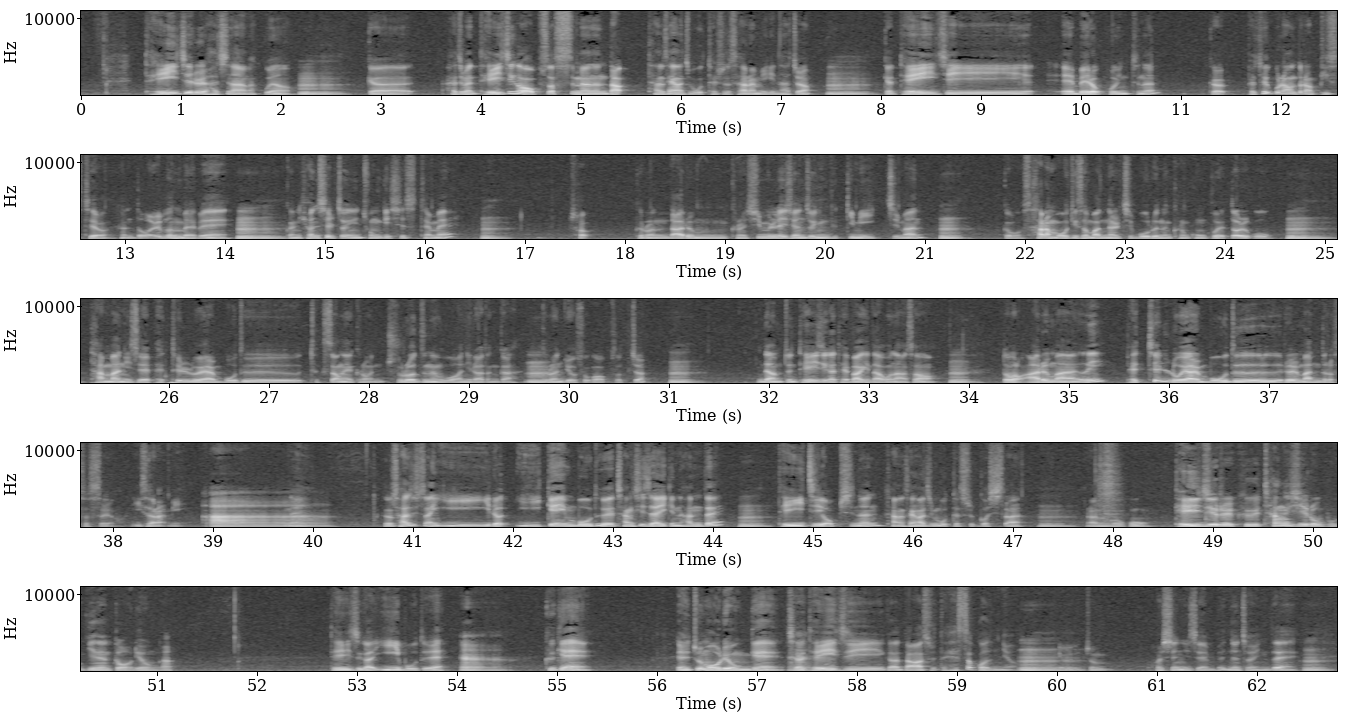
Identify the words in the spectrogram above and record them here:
데이지를 하지는 않았고요. 음, 음, 그러니까 하지만 데이지가 없었으면 나, 탄생하지 못했을 사람이긴 하죠. 음, 음. 그러니까 데이지의 매력 포인트는 그러니까 배틀그라운드랑 비슷해요. 넓은 맵에 음, 음, 그러니까 현실적인 총기 시스템에 음, 처, 그런 나름 그런 시뮬레이션적인 느낌이 있지만 음, 그러니까 뭐 사람 어디서 만날지 모르는 그런 공포에 떨고 음, 다만 이제 배틀로얄 모드 특성의 그런 줄어드는 원이라든가 음. 그런 요소가 없었죠. 음, 근데 아무튼 데이지가 대박이 나고 나서 음. 또 아르마의 배틀 로얄 모드를 만들었었어요. 이 사람이. 아, 그래서 사실상 이, 이 게임 모드의 창시자이긴 한데 음, 데이지 없이는 탄생하지 못했을 것이다 음. 라는 거고 데이즈를 그 창시로 보기는 또 어려운가? 데이지가 이 모드에 예, 예. 그게 예, 좀 어려운 게 제가 네. 데이지가 나왔을 때 했었거든요. 음, 음, 좀 훨씬 이제 몇 년 전인데 음.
